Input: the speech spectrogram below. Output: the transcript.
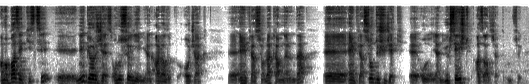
Ama baz etkisi e, ne göreceğiz onu söyleyeyim. Yani Aralık, Ocak e, enflasyon rakamlarında e, enflasyon düşecek. E, o, yani yükseliş azalacaktır bunu söyleyeyim.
